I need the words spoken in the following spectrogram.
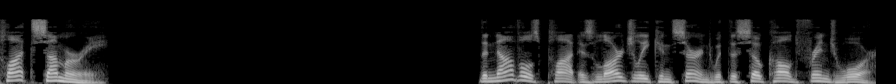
Plot summary The novel's plot is largely concerned with the so-called Fringe War.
